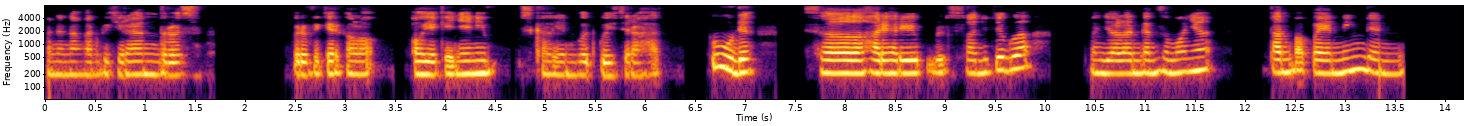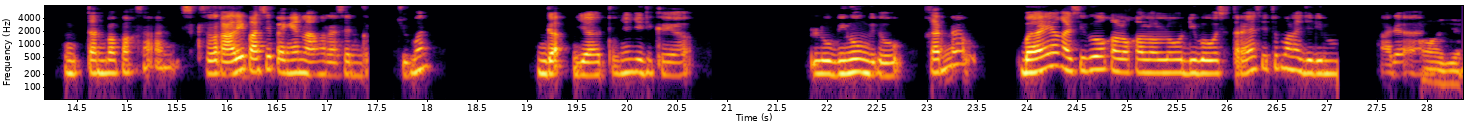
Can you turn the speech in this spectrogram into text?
menenangkan pikiran terus berpikir kalau oh ya kayaknya ini sekalian buat gue istirahat uh, udah sehari-hari selanjutnya gue menjalankan semuanya tanpa planning dan tanpa paksaan. Sekali pasti pengen lah ngerasain cuman nggak jatuhnya jadi kayak lu bingung gitu. Karena bahaya gak sih gue kalau kalau lo dibawa stres itu malah jadi keadaan. Oh iya.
